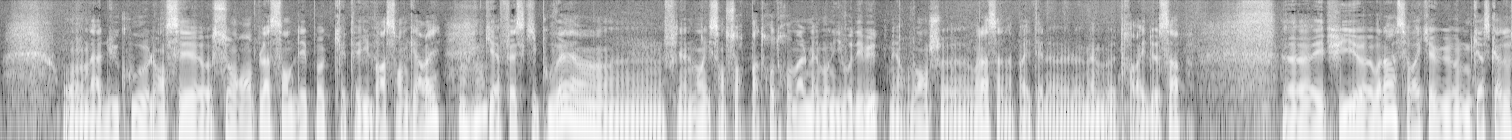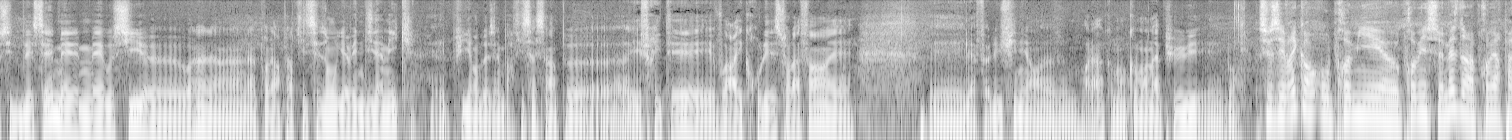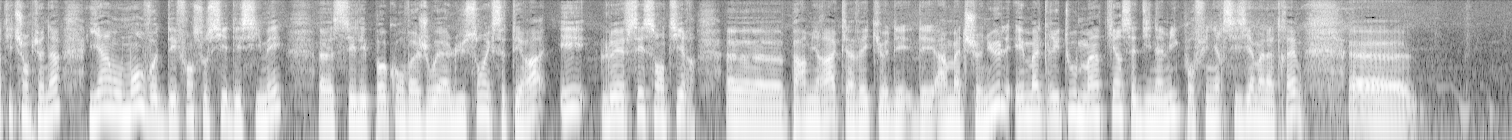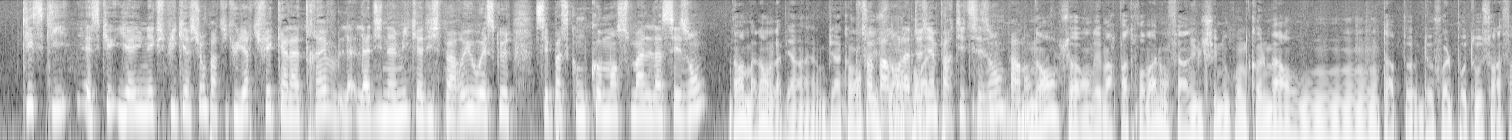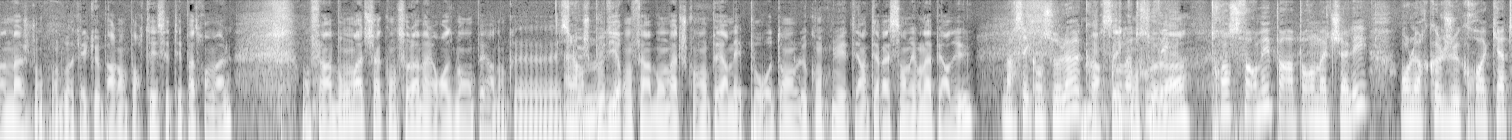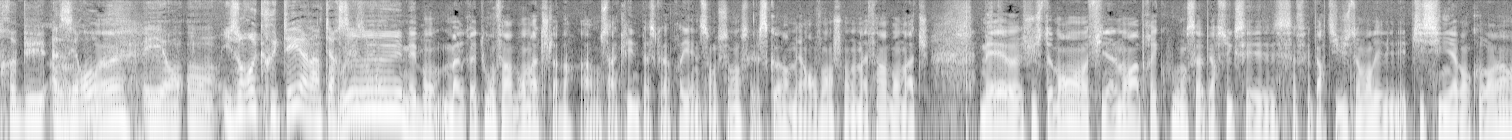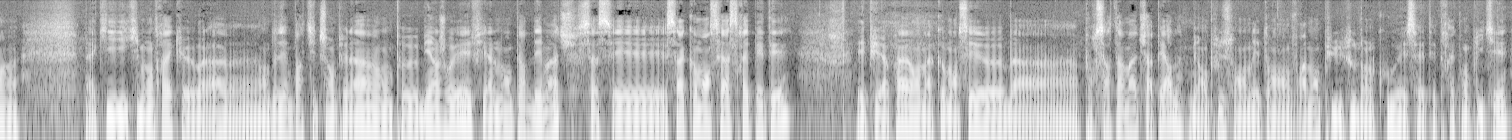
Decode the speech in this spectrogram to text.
On a du coup lancé euh, son remplaçant de l'époque qui était Ibra Sankaré, mhm. qui a fait ce qu'il pouvait. Hein. Euh, finalement, il s'en sort pas trop trop mal, même au niveau des buts. Mais en revanche, euh, voilà, ça n'a pas été le, même travail de sap. et puis voilà, c'est vrai qu'il y a eu une cascade aussi de blessés, mais, mais aussi voilà la, première partie de saison où il y avait une dynamique, et puis en deuxième partie ça s'est un peu effrité et voire écroulé sur la fin. Et, il a fallu finir euh, voilà comme on, comme on a pu. Et bon. Parce que c'est vrai qu'au premier, euh, au premier semestre, dans la première partie de championnat, il y a un moment où votre défense aussi est décimée. Euh, c'est l'époque où on va jouer à Luçon, etc. Et le FC s'en tire par miracle avec des, un match nul et malgré tout maintient cette dynamique pour finir sixième à la trêve. Qu'est-ce qui, est-ce qu'il y a une explication particulière qui fait qu'à la trêve, la dynamique a disparu ou est-ce que c'est parce qu'on commence mal la saison? Non, bah non, on l'a bien, bien commencé. Enfin, pardon, la deuxième partie de saison, pardon Non, ça, on démarre pas trop mal. On fait un nul chez nous contre Colmar où on tape deux fois le poteau sur la fin de match, donc on doit quelque part l'emporter. C'était pas trop mal. On fait un bon match à Consola, malheureusement on perd. Donc euh, est-ce que je peux dire on fait un bon match quand on perd, mais pour autant le contenu était intéressant, mais on a perdu. Marseille Consola, Marseille Consola, transformé par rapport au match aller. On leur colle, je crois, 4 buts à 0 et on, ils ont recruté à l'intersaison. Oui, oui, mais bon, malgré tout, on fait un bon match là-bas. Ah, on s'incline parce qu'après il y a une sanction, c'est le mais en revanche, on a fait un bon match. Mais euh, justement, finalement, après coup, on s'est aperçu que ça fait partie justement des, petits signes avant-coureurs euh, bah, qui, qui, montraient que voilà, euh, en deuxième partie de championnat, on peut bien jouer et finalement perdre des matchs. Ça, ça a commencé à se répéter. Et puis après, on a commencé bah, pour certains matchs à perdre, mais en plus en étant vraiment plus du tout dans le coup, et ça a été très compliqué.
